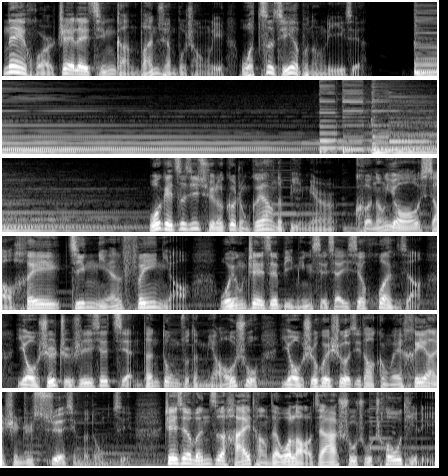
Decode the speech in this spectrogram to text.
那会儿这类情感完全不成立，我自己也不能理解。我给自己取了各种各样的笔名，可能有小黑、经年、飞鸟。我用这些笔名写下一些幻想，有时只是一些简单动作的描述，有时会涉及到更为黑暗甚至血腥的东西。这些文字还躺在我老家书橱抽屉里，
